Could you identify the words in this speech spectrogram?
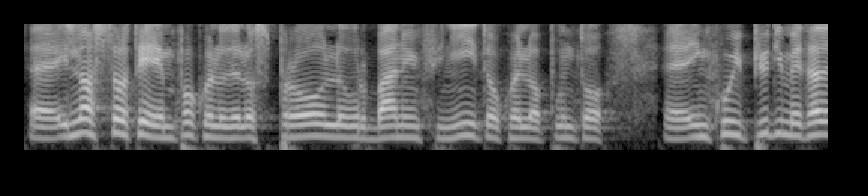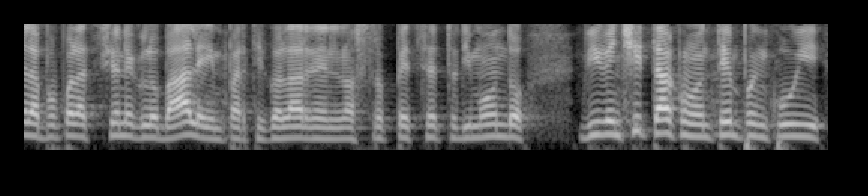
eh, il nostro tempo, quello dello sprawl urbano infinito, quello appunto eh, in cui più di metà della popolazione globale, in particolare nel nostro pezzetto di mondo, vive in città, come un tempo in cui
